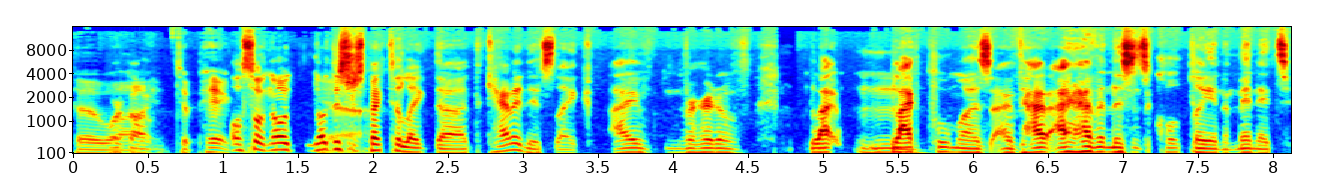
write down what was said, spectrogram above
to Work uh, on. to pick Also, no no Yeah. disrespect to like the, the candidates. Like I've never heard of Black Mhm. Black Pumas. I've had I haven't listened to Coldplay in a minute.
